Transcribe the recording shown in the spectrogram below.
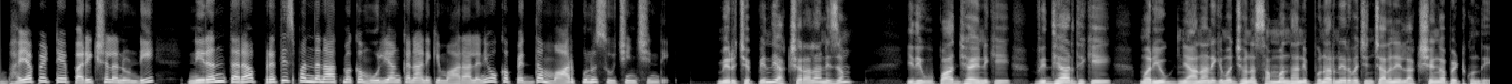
భయపెట్టే పరీక్షల నుండి నిరంతర ప్రతిస్పందనాత్మక మూల్యాంకనానికి మారాలని ఒక పెద్ద మార్పును సూచించింది. మీరు చెప్పింది అక్షరాలా నిజం? ఇది ఉపాధ్యాయునికి విద్యార్థికి మరియు జ్ఞానానికి మధ్య ఉన్న సంబంధాన్ని పునర్నిర్వచించాలని లక్ష్యంగా పెట్టుకుంది.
